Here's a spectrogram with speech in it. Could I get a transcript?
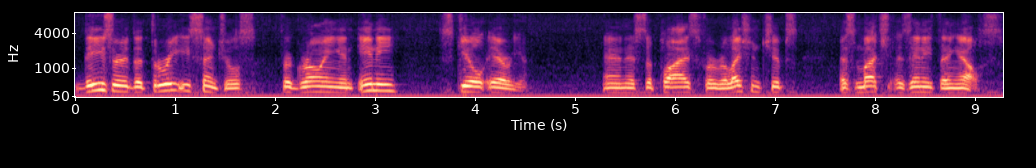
These are the three essentials for growing in any skill area and this applies for relationships as much as anything else.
